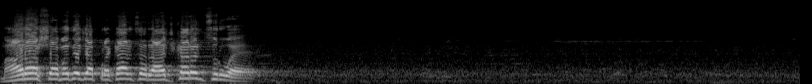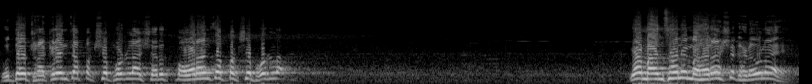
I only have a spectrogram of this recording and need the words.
महाराष्ट्रामध्ये ज्या प्रकारचं राजकारण सुरू आहे उद्धव ठाकरेंचा पक्ष फोडला शरद पवारांचा पक्ष फोडला. या माणसाने महाराष्ट्र घडवला आहे.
